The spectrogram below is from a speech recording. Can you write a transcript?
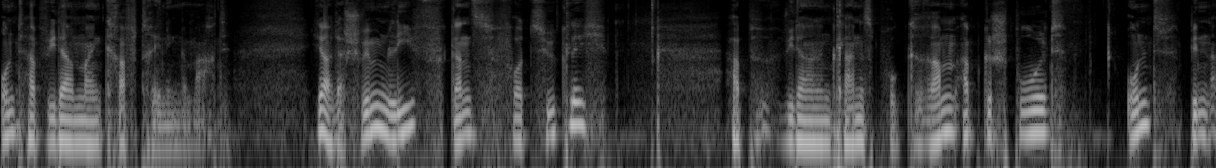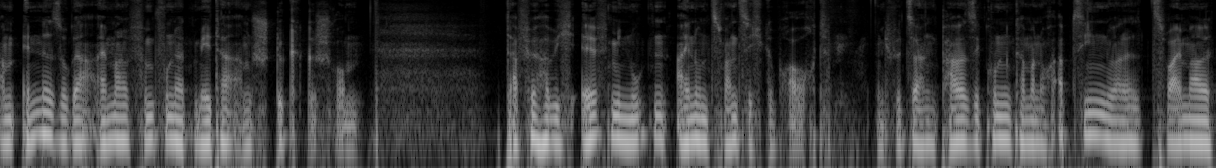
und habe wieder mein Krafttraining gemacht. Ja, das Schwimmen lief ganz vorzüglich. Hab wieder ein kleines Programm abgespult und bin am Ende sogar einmal 500 Meter am Stück geschwommen. Dafür habe ich 11 Minuten 21 gebraucht. Ich würde sagen, ein paar Sekunden kann man noch abziehen, weil zweimal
